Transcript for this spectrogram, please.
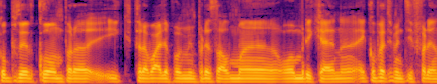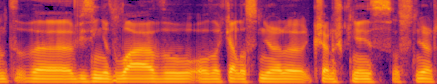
com poder de compra e que trabalha para uma empresa alemã ou americana é completamente diferente da vizinha do lado ou daquela senhora que já nos conhece, ou senhor.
